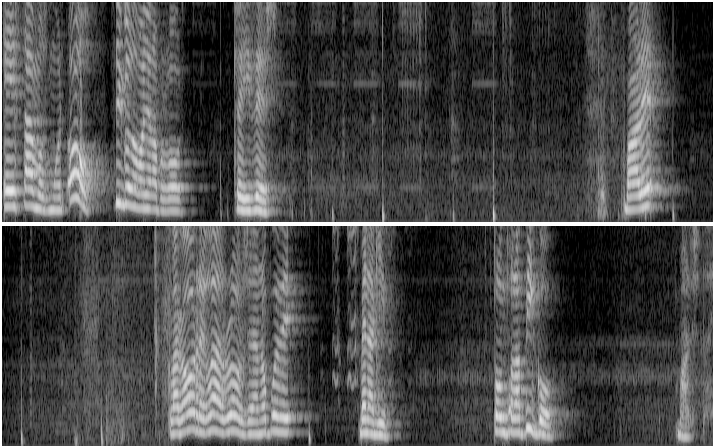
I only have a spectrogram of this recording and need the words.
Estamos muertos. ¡Oh! 5 de la mañana, por favor. ¿Qué dices? Vale. La acabo de arreglar, bro. O sea, no puede... Ven aquí. Tonto, la pico. Vale, está ahí.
